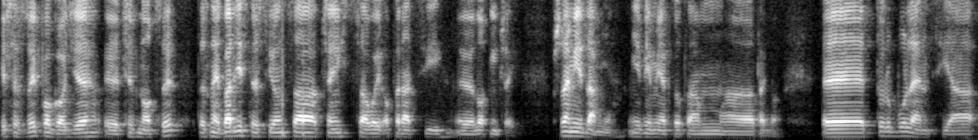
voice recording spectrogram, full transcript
jeszcze w złej pogodzie czy w nocy to jest najbardziej stresująca część całej operacji lotniczej. Przynajmniej dla mnie. Nie wiem jak to tam tego. Turbulencja.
